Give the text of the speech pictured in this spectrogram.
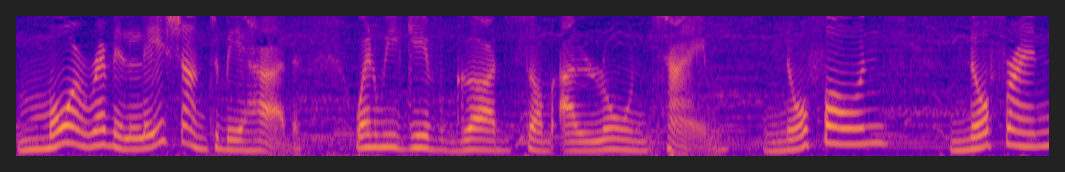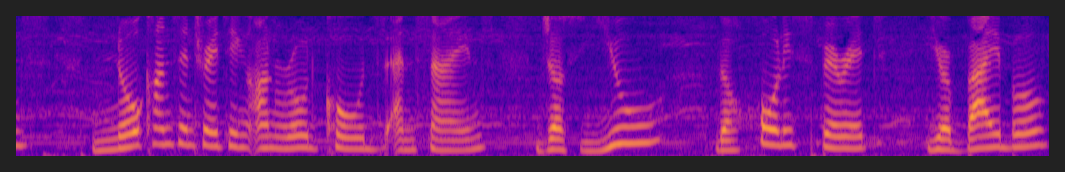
more revelation to be had when we give God some alone time. No phones, no friends, no concentrating on road codes and signs, just you, the Holy Spirit, your Bible,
